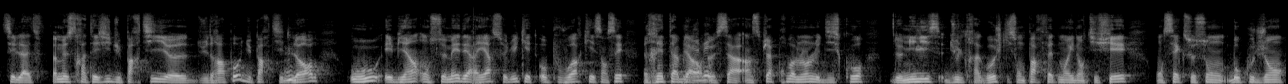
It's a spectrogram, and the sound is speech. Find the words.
C'est la fameuse stratégie du parti euh, du drapeau, du parti de l'ordre, où eh bien, on se met derrière celui qui est au pouvoir, qui est censé rétablir. Oui. Euh, ça inspire probablement le discours de milices d'ultra-gauche qui sont parfaitement identifiées. On sait que ce sont beaucoup de gens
